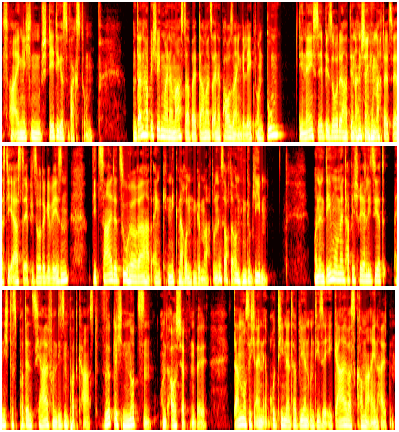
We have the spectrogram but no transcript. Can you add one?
Es war eigentlich ein stetiges Wachstum. Und dann habe ich wegen meiner Masterarbeit damals eine Pause eingelegt und boom, die nächste Episode hat den Anschein gemacht, als wäre es die erste Episode gewesen. Die Zahl der Zuhörer hat einen Knick nach unten gemacht und ist auch da unten geblieben. Und in dem Moment habe ich realisiert, wenn ich das Potenzial von diesem Podcast wirklich nutzen und ausschöpfen will, dann muss ich eine Routine etablieren und diese egal was komme einhalten.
